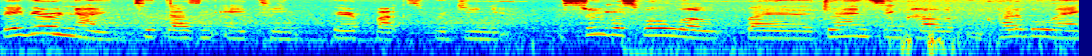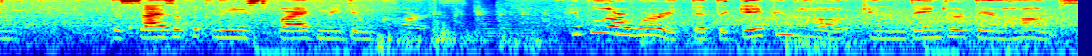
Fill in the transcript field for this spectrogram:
February 9, 2018, Fairfax, Virginia. A street was swallowed by a giant sinkhole of incredible length, the size of at least five medium cars. People are worried that the gaping hole can endanger their homes.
